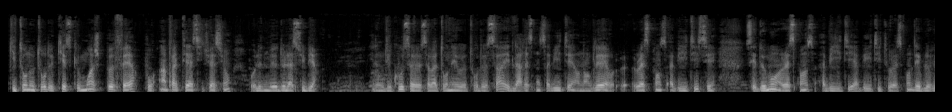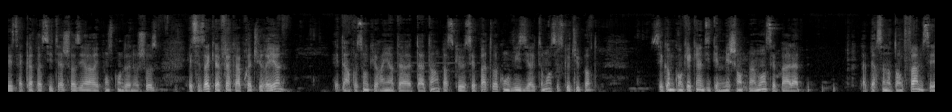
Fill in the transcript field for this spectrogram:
qui tournent autour de qu'est-ce que moi je peux faire pour impacter la situation au lieu de, de la subir. Et donc du coup, ça, va tourner autour de ça et de la responsabilité. En anglais, responsibility, c'est c'est deux mots, hein, responsibility, ability to respond, développer sa capacité à choisir la réponse qu'on donne aux choses. Et c'est ça qui va faire qu'après tu rayonnes. Et tu as l'impression que rien t'atteint parce que c'est pas toi qu'on vise directement, c'est ce que tu portes. C'est comme quand quelqu'un dit t'es méchante maman, c'est pas la, la personne en tant que femme, c'est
